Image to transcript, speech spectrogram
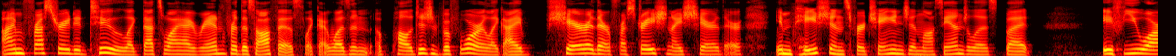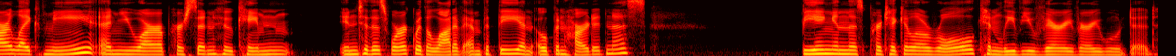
I'm frustrated too. Like that's why I ran for this office. Like I wasn't a politician before. Like I share their frustration, I share their impatience for change in Los Angeles, but if you are like me and you are a person who came into this work with a lot of empathy and open-heartedness, being in this particular role can leave you very very wounded.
